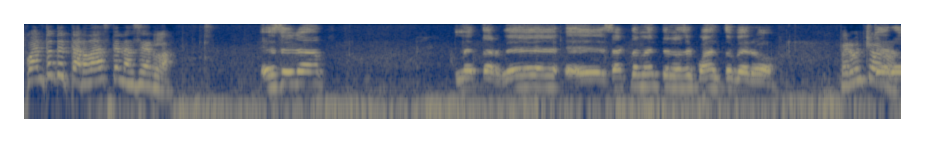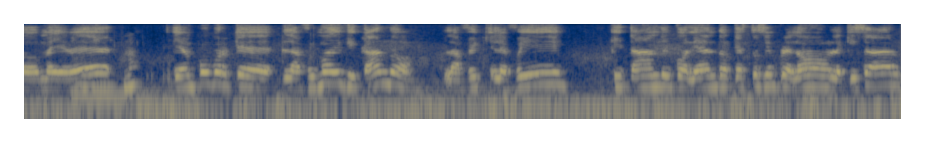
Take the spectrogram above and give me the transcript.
¿Cuánto te tardaste en hacerla? Ese ya me tardé eh, exactamente no sé cuánto, pero, Pero un chorro. pero me llevé ¿No? Tiempo porque la fui modificando, la fui, le fui quitando y poniendo, que esto siempre no, le quise dar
